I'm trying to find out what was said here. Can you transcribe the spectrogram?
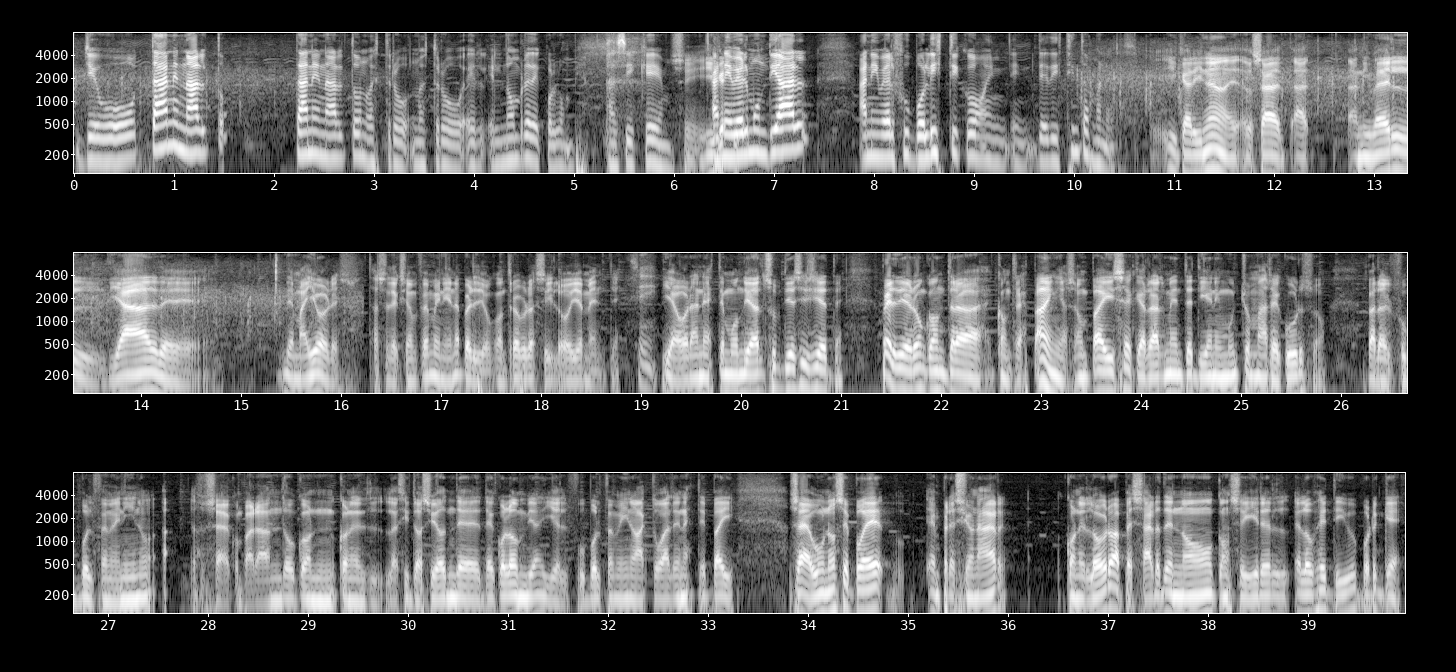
llevó tan en alto tan en alto nuestro nuestro el, el nombre de Colombia así que Sí, a nivel mundial a nivel futbolístico en- en- de distintas maneras Y Karina, eh, o sea, a, a nivel ya de, de mayores, la selección femenina perdió contra Brasil, obviamente. Sí. Y ahora en este Mundial Sub-17 perdieron contra, contra España. Son países que realmente tienen muchos más recursos para el fútbol femenino. O sea, comparando con, con el- la situación de, de Colombia y el fútbol femenino actual en este país. O sea, uno se puede impresionar con el logro a pesar de no conseguir el, el objetivo porque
